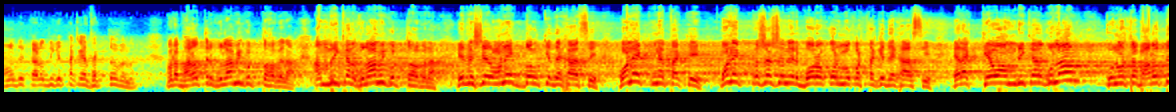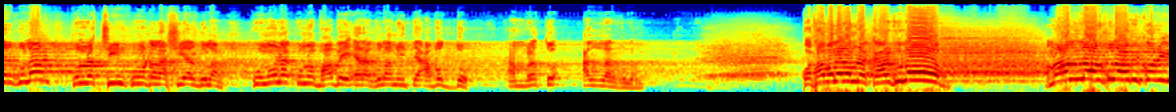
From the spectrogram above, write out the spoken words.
আমাদের কারও দিকে তাকিয়ে থাকতে হবে না। আমরা ভারতের গোলামি করতে হবে না, আমেরিকার গোলামি করতে হবে না। এদেশের অনেক দলকে দেখা আছে, অনেক নেতাকে, অনেক প্রশাসনের বড় কর্মকর্তাকে দেখা আছে। এরা কেউ আমেরিকার গোলাম, কোনোটা ভারতের গোলাম, কোনোটা চীন, কোনোটা রাশিয়ার গোলাম। কোনো না কোনোভাবে এরা গোলামিতে আবদ্ধ। আমরা তো আল্লাহর গোলাম। কথা বলেন আমরা কার গোলাম? আমরা আল্লাহর গোলামি করি।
